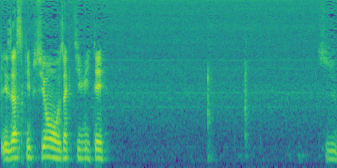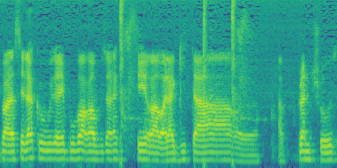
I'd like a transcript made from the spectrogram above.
les inscriptions aux activités. Bah, c'est là que vous allez pouvoir euh, vous inscrire à, à la guitare, euh, à plein de choses.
